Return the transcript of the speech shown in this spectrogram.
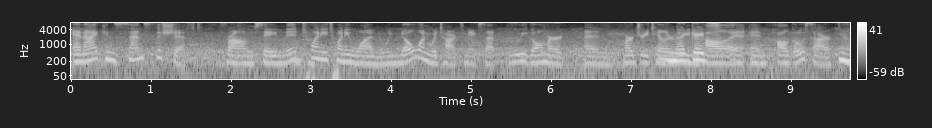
And I can sense the shift from say mid 2021 when no one would talk to me except Louie Gohmert and Marjorie Taylor Greene and Paul, and Paul Gosar yeah.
